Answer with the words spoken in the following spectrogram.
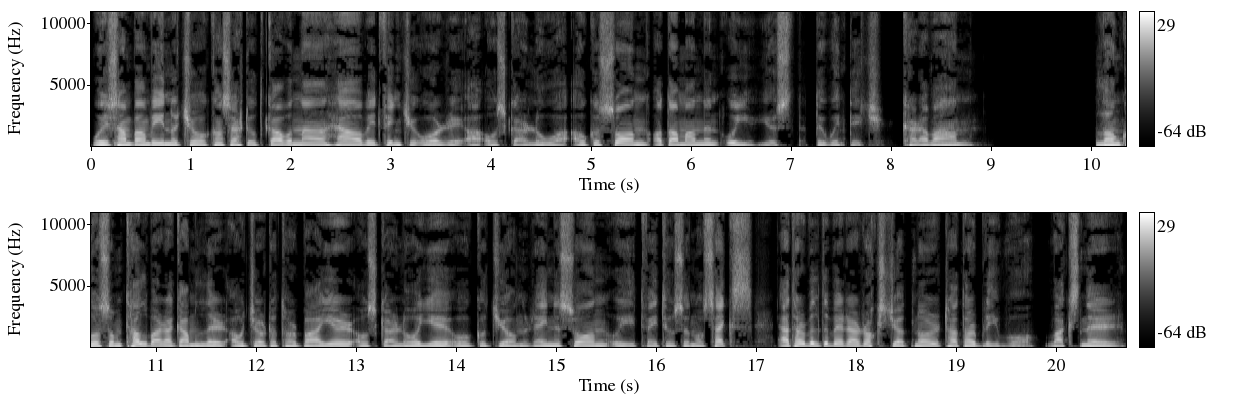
Og i samband vi nutjo konsertutgavene har vi finnje åri av Oskar Loa Augustsson, åtta mannen ui just The Vintage Caravan. Longo som talvara gamler av Gjörda Torbayer, Oskar Loje og Gudjon Reinesson i 2006 er tar vilde vera rockstjøtnor ta tar blivo, vaksner.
